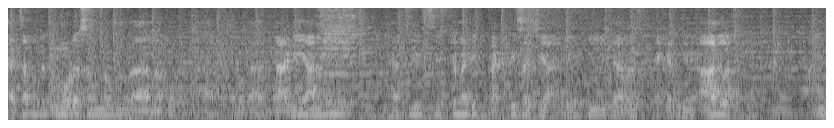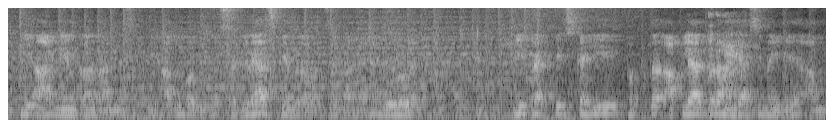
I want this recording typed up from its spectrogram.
याच्यामध्ये थोडं संभ्रम नको व्हायला बघा गाडी आम्ही ह्याची सिस्टमॅटिक प्रॅक्टिस अशी आहे की ज्यावेळेस एका ठिकाणी आग लागते आणि ती आग नियंत्रणात आणण्यासाठी आजूबाजूच्या सगळ्याच केंद्रावरच्या गाड्या ह्या बोलवल्या जातात. ही प्रॅक्टिस काही फक्त आपल्याकडं आहे अशी नाही आहे आम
